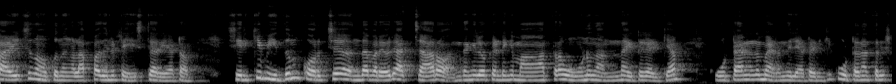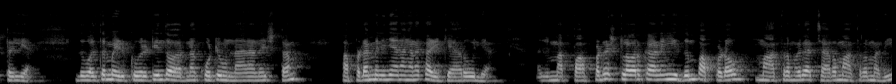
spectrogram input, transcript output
കഴിച്ച് നോക്കും നിങ്ങൾ. അപ്പോൾ അതിന്റെ ടേസ്റ്റ് അറിയാം കേട്ടോ. ശരിക്കും ഇതും കുറച്ച് എന്താ പറയുക ഒരു അച്ചാറോ എന്തെങ്കിലുമൊക്കെ ഉണ്ടെങ്കിൽ മാത്രം ഊണ് നന്നായിട്ട് കഴിക്കാം. കൂട്ടാനൊന്നും വേണമെന്നില്ല കേട്ടോ. എനിക്ക് കൂട്ടാൻ അത്ര ഇഷ്ടമില്ല. ഇതുപോലത്തെ മെഴുക്കുപുരട്ടിയും തോരണക്കൂട്ടി ഉണ്ണാനാണ് ഇഷ്ടം. പപ്പടം പിന്നെ ഞാൻ അങ്ങനെ കഴിക്കാറുമില്ല. പപ്പടം ഇഷ്ടമുള്ളവർക്കാണെങ്കിൽ ഇതും പപ്പടവും മാത്രം ഒരു അച്ചാറും മാത്രം മതി.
